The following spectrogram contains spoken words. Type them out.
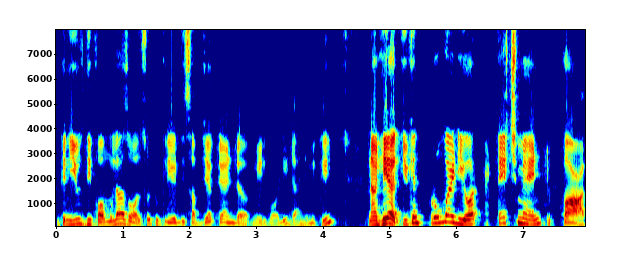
You can use the formulas also to create the subject and uh, mail body dynamically now here you can provide your attachment path.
